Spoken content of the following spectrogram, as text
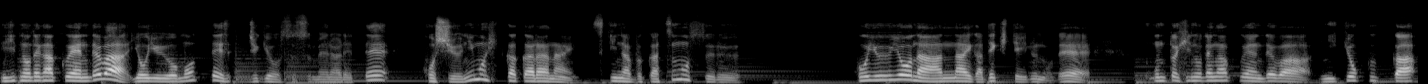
日の出学園では余裕を持って授業を進められて補習にも引っかからない好きな部活もするこういうような案内ができているので、本当、日の出学園では二極化、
